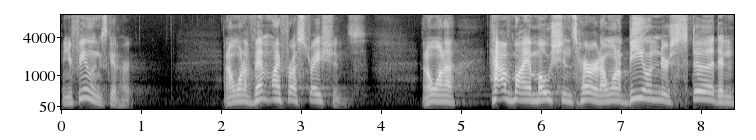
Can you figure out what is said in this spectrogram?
and your feelings get hurt. And I want to vent my frustrations. And I want to have my emotions heard. I want to be understood. And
